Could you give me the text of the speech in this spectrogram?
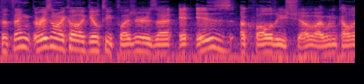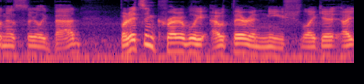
the thing, the reason why I call it guilty pleasure is that it is a quality show. I wouldn't call it necessarily bad, but it's incredibly out there and niche. Like it, I,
